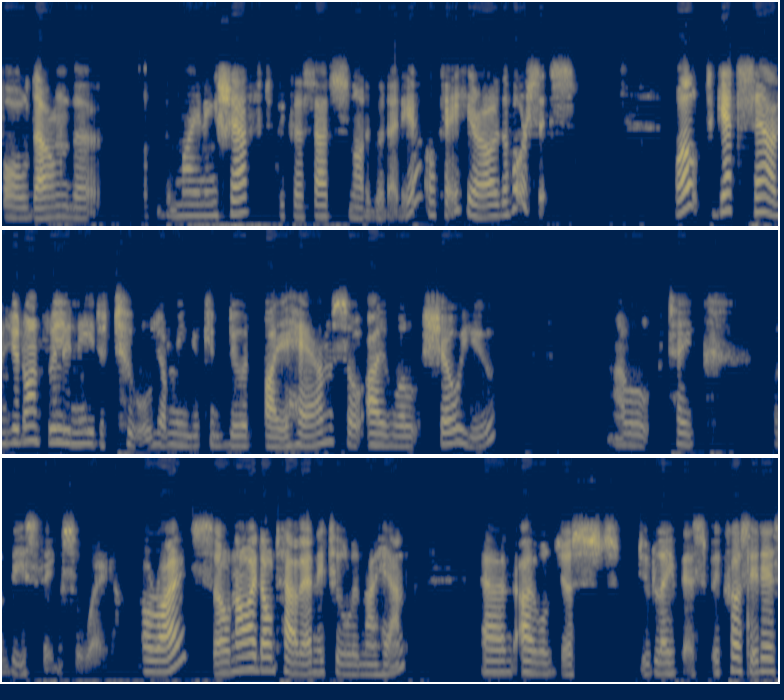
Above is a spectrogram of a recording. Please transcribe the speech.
fall down the the mining shaft because that's not a good idea okay here are the horses well, to get sand, you don't really need a tool. I mean, you can do it by hand, so I will show you. I will take these things away. Alright, so now I don't have any tool in my hand, and I will just do like this, because it is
